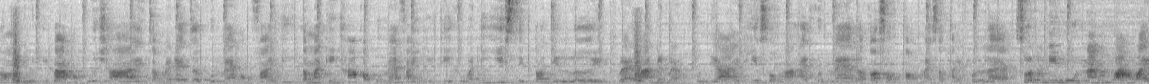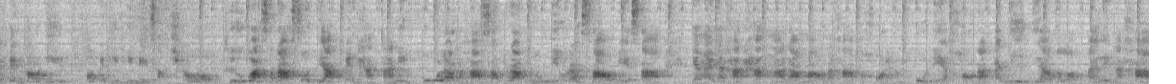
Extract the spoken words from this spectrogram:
ต้องมาอยู่ที่บ้านของผู้ชาย จะไม่ได้เจอคุณแม่ของฝ่ายหญิงจะมากินข้าวกับคุณแม่ฝ่ายหญิงอีกทีคือวันที่ 20 ตอนเย็นเลยแหวนมั่นเป็นแหวนของคุณยายที่ส่งมาให้คุณแม่ แล้วก็ส่งต่อแม่สะใภ้คนแรก ส่วนฮันนีมูนนั้นวางไว้เป็นมาลดีฟเพราะเป็นที่ที่เมษาชอบ ถือว่าสละสดอยากเป็นทางการอีกคู่แล้วนะคะสำหรับหนุ่มนิวและสาวเมษายังไงนะคะ ทางมาดามเมานะคะก็ขอทั้งคู่เนี่ยครองรักกันยืนยาวตลอดไปเลยนะคะ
